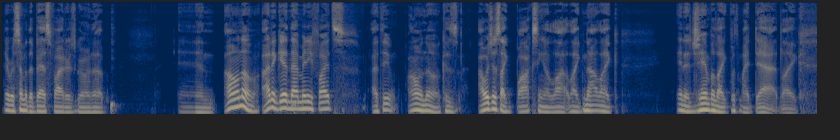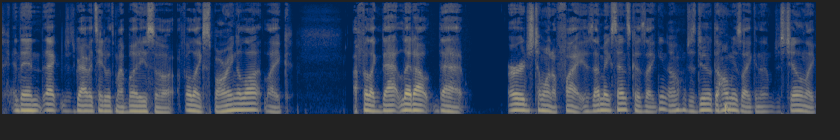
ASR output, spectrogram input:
they were some of the best fighters growing up, and I don't know, I didn't get in that many fights. I think I don't know because I was just like boxing a lot, like not like in a gym, but like with my dad, like, and then that just gravitated with my buddies. So I felt like sparring a lot. Like, I feel like that let out that urge to want to fight. Does that make sense? Because like you know, just doing it with the homies, like, and then I'm just chilling. Like,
